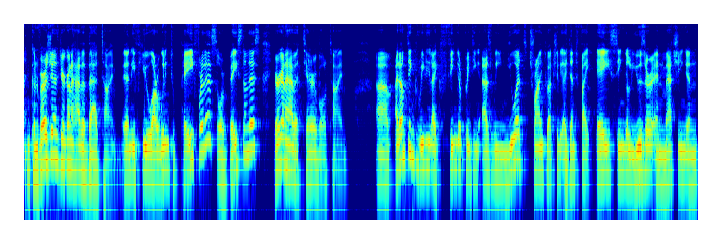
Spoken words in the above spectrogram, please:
and conversions, you're going to have a bad time. And if you are willing to pay for this or based on this, you're going to have a terrible time. Um, I don't think really like fingerprinting as we knew it, trying to actually identify a single user and matching and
